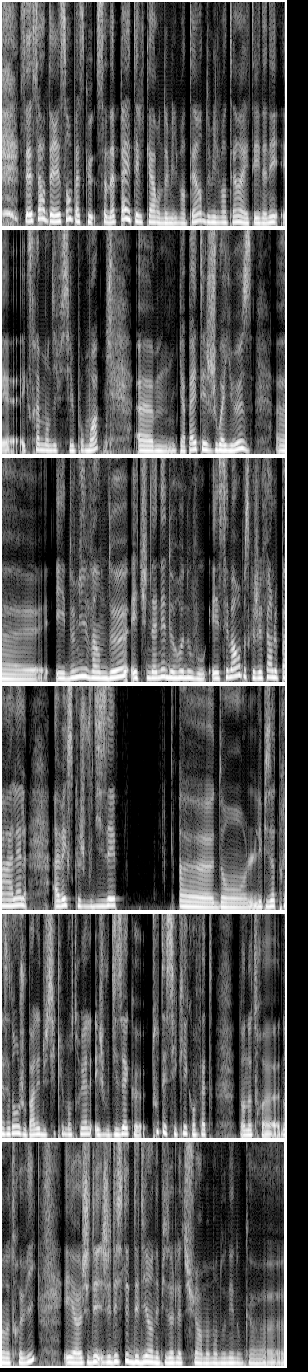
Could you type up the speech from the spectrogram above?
assez intéressant parce que ça n'a pas été le cas en 2021. 2021 a été une année extrêmement difficile pour moi, qui n'a pas été joyeuse. et 2022 est une une année de renouveau. Et c'est marrant parce que je vais faire le parallèle avec ce que je vous disais euh, dans l'épisode précédent où je vous parlais du cycle menstruel et je vous disais que tout est cyclique en fait dans notre, dans notre vie. Et euh, j'ai, décidé de dédier un épisode là-dessus à un moment donné, donc euh,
